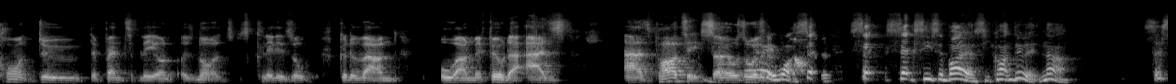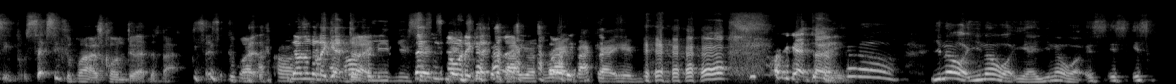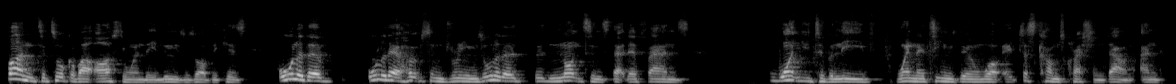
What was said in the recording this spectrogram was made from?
can't do defensively on is not as clearly as all good around all round midfielder as as Partey. So it was always Wait, what? Se- se- sexy Ceballos, he can't do it. No. Sexy, sexy Ceballos can't do at the back. Sexy can't- doesn't want to get I can't believe you Sexy said don't want to get dirty. right back at him. want to get dirty. You know what? You know what? Yeah, you know what? It's it's it's fun to talk about Arsenal when they lose as well because all of the all of their hopes and dreams, all of the, the nonsense that their fans want you to believe when their team's doing well, it just comes crashing down. And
